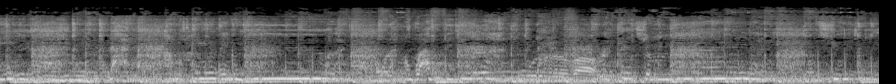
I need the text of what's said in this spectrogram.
I feel, look. Don't you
